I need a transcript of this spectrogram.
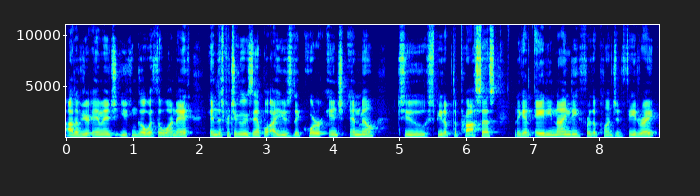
out of your image, you can go with the 1 8 In this particular example, I used the quarter inch end mill to speed up the process. And again, 80-90 for the plunge and feed rate.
